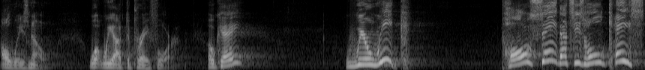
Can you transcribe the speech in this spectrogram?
always know what we ought to pray for. Okay? We're weak. Paul's saying that's his whole case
